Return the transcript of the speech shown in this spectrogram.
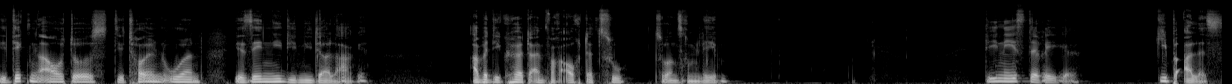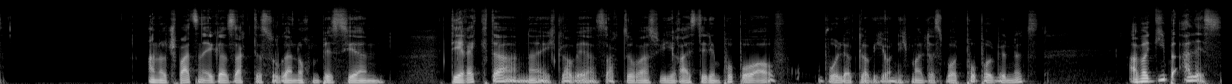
die dicken Autos, die tollen Uhren. Wir sehen nie die Niederlage. Aber die gehört einfach auch dazu, zu unserem Leben. Die nächste Regel. Gib alles. Arnold Schwarzenegger sagt das sogar noch ein bisschen direkter. Ne? Ich glaube, er sagt sowas wie, reiß dir den Popo auf, obwohl er, glaube ich, auch nicht mal das Wort Popo benutzt. Aber gib alles.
